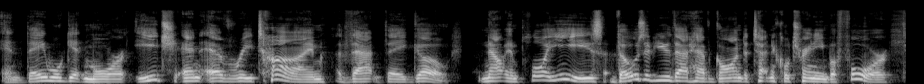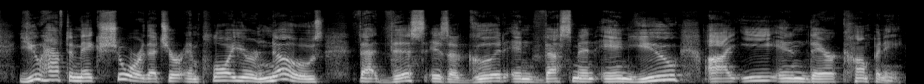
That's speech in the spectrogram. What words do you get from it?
and they will get more each and every time that they go. Now, employees, those of you that have gone to technical training before, you have to make sure that your employer knows that this is a good investment in you, i.e., in their company.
